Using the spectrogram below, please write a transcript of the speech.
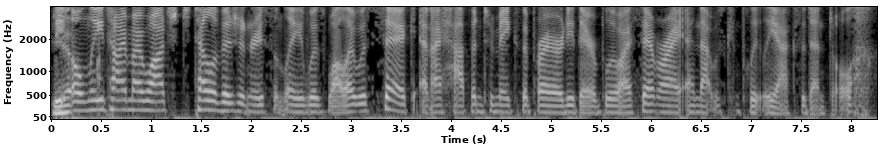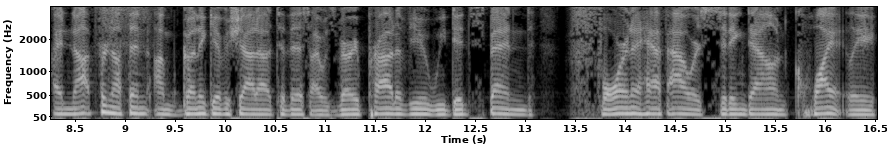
The Yep. only time I watched television recently was while I was sick, and I happened to make the priority there Blue Eye Samurai, and that was completely accidental. and not for nothing, I'm going to give a shout out to this. I was very proud of you. We did spend four and a half hours sitting down quietly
